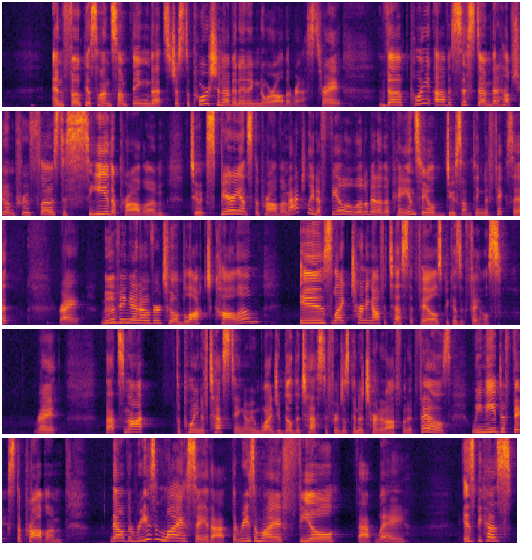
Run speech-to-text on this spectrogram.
and focus on something that's just a portion of it and ignore all the rest, right? The point of a system that helps you improve flow is to see the problem, to experience the problem, actually to feel a little bit of the pain so you'll do something to fix it, right? Moving it over to a blocked column is like turning off a test that fails because it fails, right? That's not the point of testing. I mean, why'd you build the test if we're just gonna turn it off when it fails? We need to fix the problem. Now, the reason why I say that, the reason why I feel that way, is because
